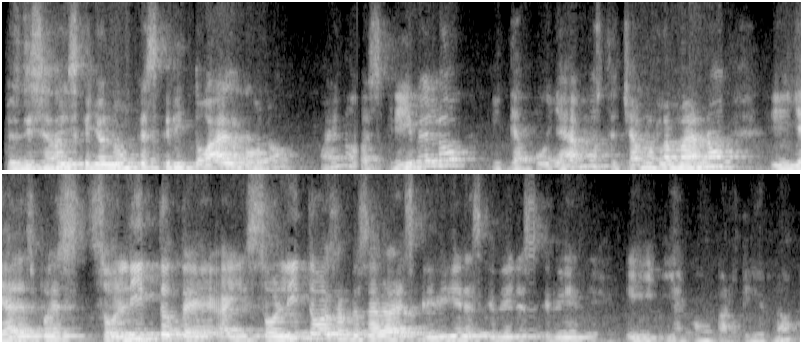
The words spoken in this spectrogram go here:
pues dicen, oye, es que yo nunca he escrito algo, ¿no? Bueno, escríbelo y te apoyamos, te echamos la mano y ya después solito te, ahí solito vas a empezar a escribir, escribir, escribir y, a compartir, ¿no?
